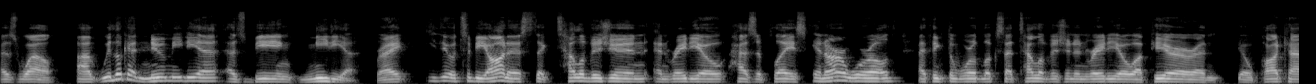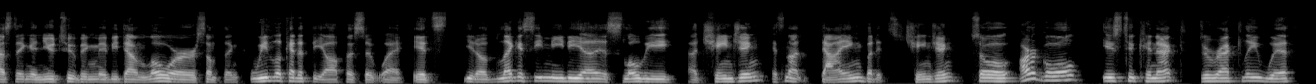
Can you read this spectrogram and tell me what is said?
as well. Um, we look at new media as being media, right? You know, to be honest, like television and radio has a place in our world. I think the world looks at television and radio up here, and you know, podcasting and YouTubing maybe down lower or something. We look at it the opposite way. It's you know, legacy media is slowly uh, changing. It's not dying, but it's changing. So our goal is to connect directly with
